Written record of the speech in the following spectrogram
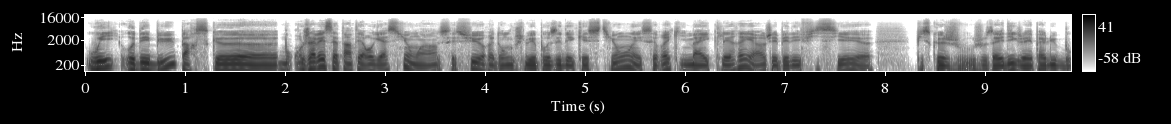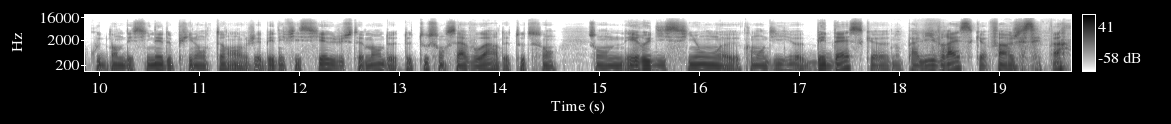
Oui, au début, parce que euh, bon, j'avais cette interrogation, hein, c'est sûr, et donc je lui ai posé des questions, et c'est vrai qu'il m'a éclairé. Hein. J'ai bénéficié euh, puisque je, vous avais dit que j'avais pas lu beaucoup de bandes dessinées depuis longtemps, j'ai bénéficié justement de, tout son savoir, de toute son, érudition, euh, comme on dit, euh, bédesque, euh, non pas livresque, enfin je sais pas,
